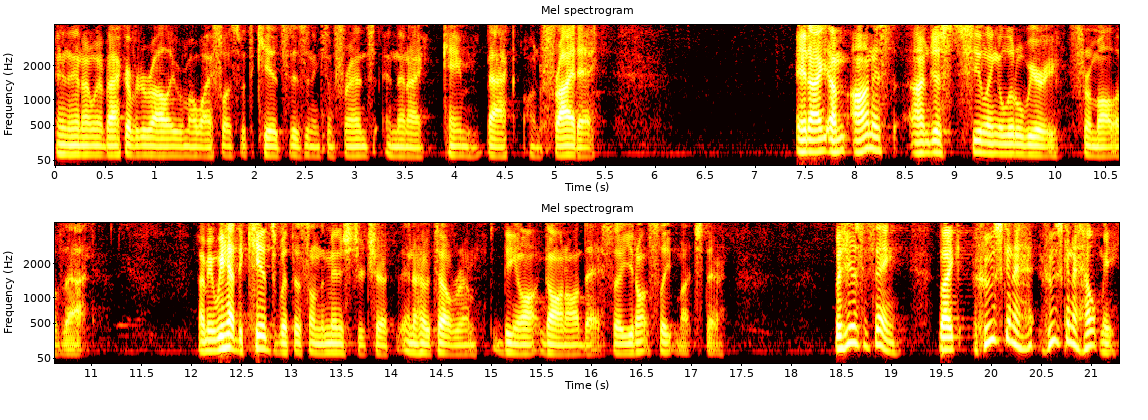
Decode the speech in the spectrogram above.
And then I went back over to Raleigh where my wife was with the kids visiting some friends. And then I came back on Friday. And I, am honest, I'm just feeling a little weary from all of that. I mean, we had the kids with us on the ministry trip in a hotel room, being gone all day, so you don't sleep much there. But here's the thing like, who's going to who's to help me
